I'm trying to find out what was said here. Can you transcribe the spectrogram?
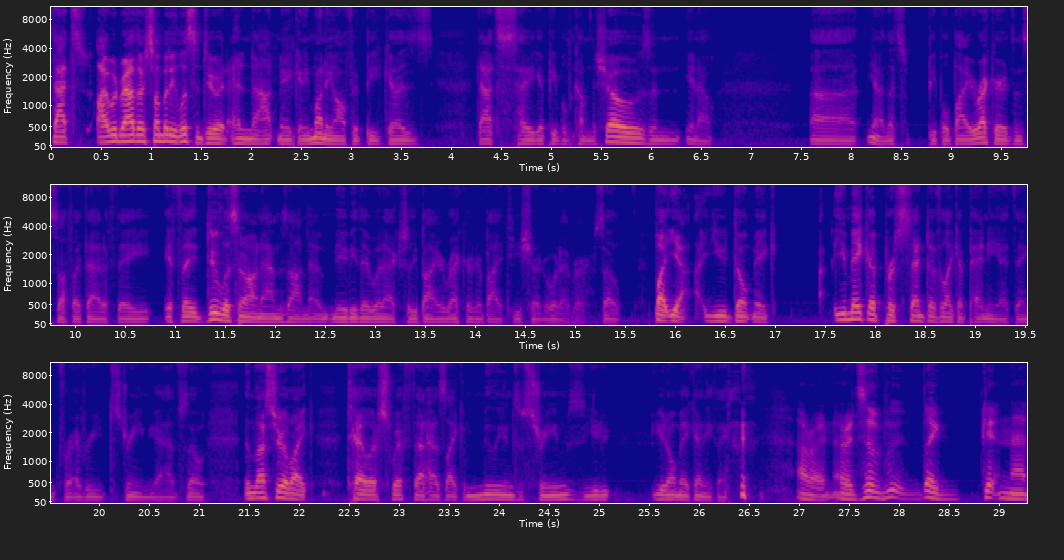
that's I would rather somebody listen to it and not make any money off it because that's how you get people to come to shows and you know uh, you know that's people buy records and stuff like that if they if they do listen on amazon then maybe they would actually buy a record or buy a t-shirt or whatever so but yeah you don't make you make a percent of like a penny i think for every stream you have so unless you're like taylor swift that has like millions of streams you you don't make anything All right, all right. So, like, getting that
